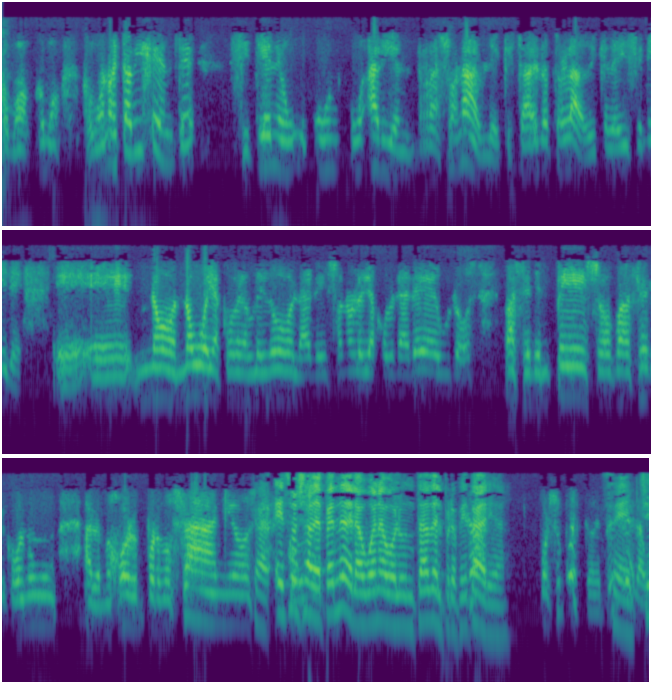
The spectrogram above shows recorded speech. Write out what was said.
como, como, como no está vigente, si tiene un, un, alguien razonable que está del otro lado y que le dice, mire, eh, eh, no no voy a cobrarle dólares o no le voy a cobrar euros, va a ser en pesos, va a ser con un, a lo mejor por dos años. eso ya depende de la buena voluntad del propietario. por supuesto, depende de la sí,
